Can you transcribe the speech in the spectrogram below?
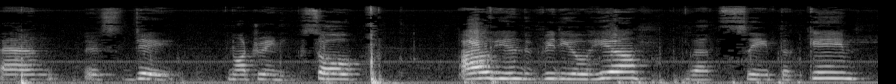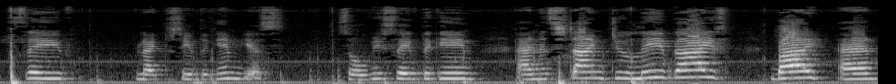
and it's day, not raining. So I'll end the video here. Let's save the game. Save. Like to save the game? Yes. So we save the game and it's time to leave guys. Bye and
